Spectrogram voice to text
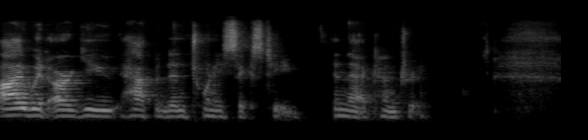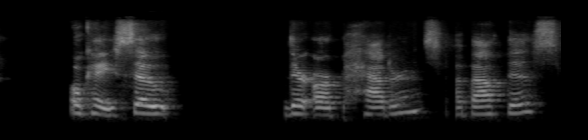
I would argue happened in 2016 in that country. Okay, so there are patterns about this.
